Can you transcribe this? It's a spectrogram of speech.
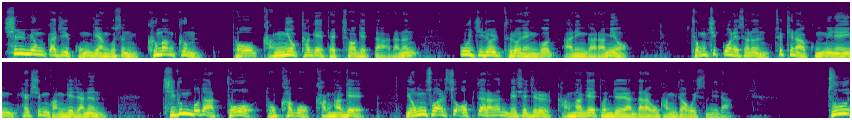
실명까지 공개한 것은 그만큼 더 강력하게 대처하겠다라는 의지를 드러낸 것 아닌가라며 정치권에서는 특히나 국민의힘 핵심 관계자는 지금보다 더 독하고 강하게 용서할 수 없다라는 메시지를 강하게 던져야 한다라고 강조하고 있습니다. 두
